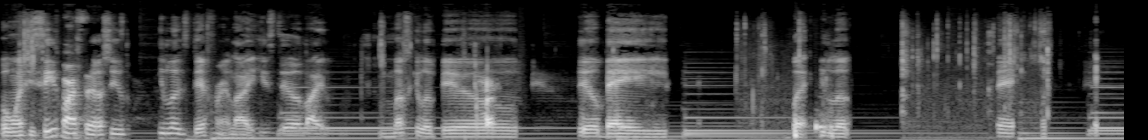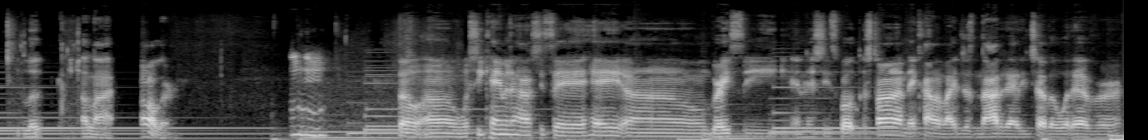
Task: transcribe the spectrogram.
But when she sees Marcel, she's he looks different. Like he's still like muscular build, still babe, but he looked he looked a lot taller. hmm So um, when she came in the house, she said, "Hey, um, Gracie," and then she spoke to Sean. They kind of like just nodded at each other, whatever.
